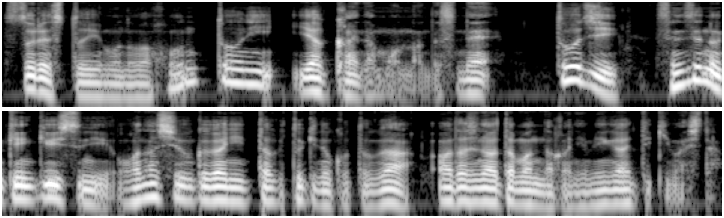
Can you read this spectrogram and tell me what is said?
ストレスというものは本当に厄介なもんなんですね。当時先生の研究室にお話を伺いに行った時のことが私の頭の中に蘇ってきました。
